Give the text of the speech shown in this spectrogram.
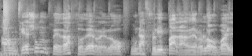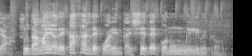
Aunque es un pedazo de reloj, una flipada de reloj, vaya, su tamaño de caja es de 47,1 milímetros.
